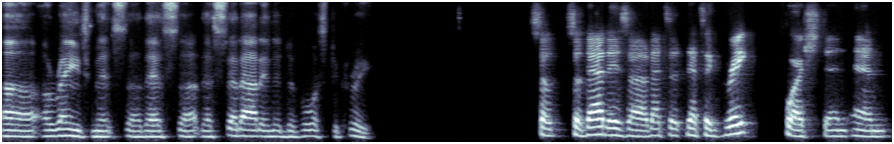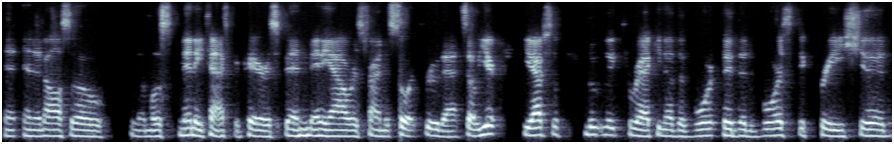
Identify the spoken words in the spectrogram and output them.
uh, arrangements uh, that's uh, that's set out in the divorce decree. So so that is that's a that's a great question, and and it also you know most many tax preparers spend many hours trying to sort through that. So you're you're absolutely correct. You know the the, the divorce decree should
